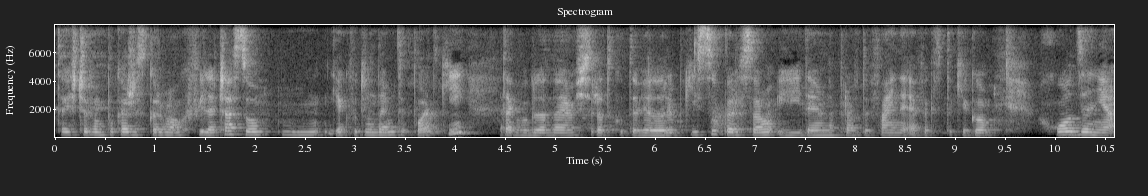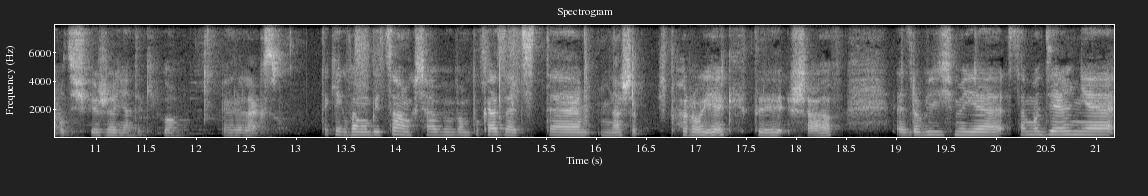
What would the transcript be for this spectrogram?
To jeszcze Wam pokażę, skoro mam chwilę czasu, mm, jak wyglądają te płatki. Tak wyglądają w środku te wielorybki. Super są i dają naprawdę fajny efekt takiego chłodzenia, odświeżenia, takiego relaksu. Tak jak Wam obiecałam, chciałabym Wam pokazać te nasze projekty szaf. E, Zrobiliśmy je samodzielnie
